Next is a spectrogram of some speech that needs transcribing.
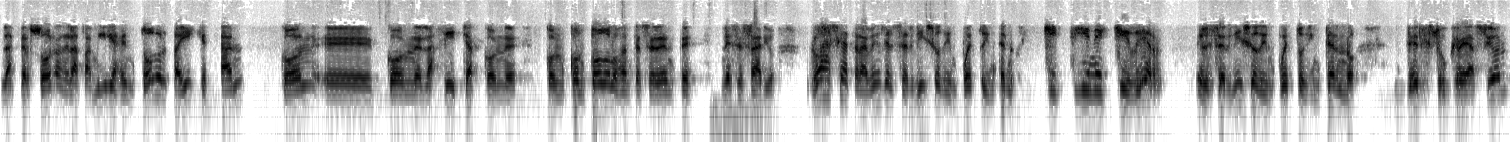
las personas, de las familias en todo el país que están con, eh, con las fichas, con, eh, con, todos los antecedentes necesarios. Lo hace a través del Servicio de Impuestos Internos. ¿Qué tiene que ver el Servicio de Impuestos Internos? Desde su creación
